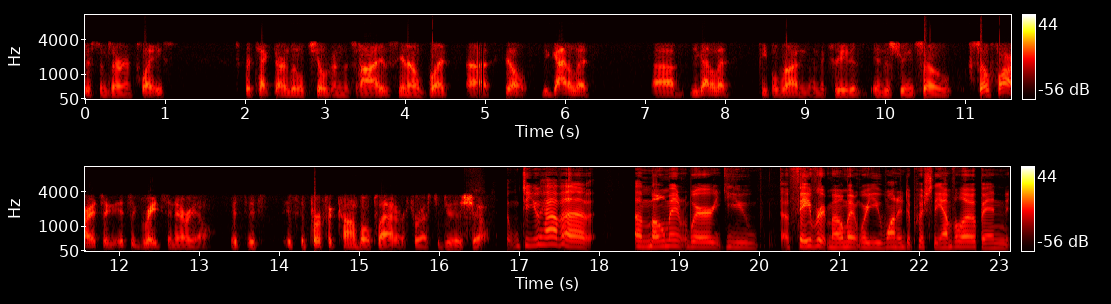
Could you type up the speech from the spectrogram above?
systems are in place to protect our little children's eyes, you know, but uh, still, you got to let uh, you got to let people run in the creative industry. And so, so far, it's a it's a great scenario. It's it's it's the perfect combo platter for us to do this show. Do you have a a moment where you a favorite moment where you wanted to push the envelope and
